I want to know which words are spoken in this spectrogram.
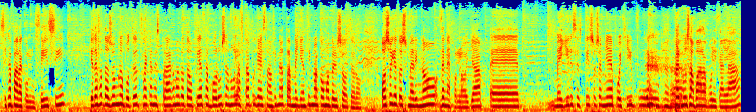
σε είχα παρακολουθήσει. Και δεν φανταζόμουν ποτέ ότι θα έκανες πράγματα τα οποία θα μπορούσαν όλα αυτά που είχα αισθανθεί να τα μεγενθύνουν ακόμα περισσότερο. Όσο για το σημερινό, δεν έχω λόγια. Ε, με γύρισες πίσω σε μια εποχή που περνούσα πάρα πολύ καλά.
